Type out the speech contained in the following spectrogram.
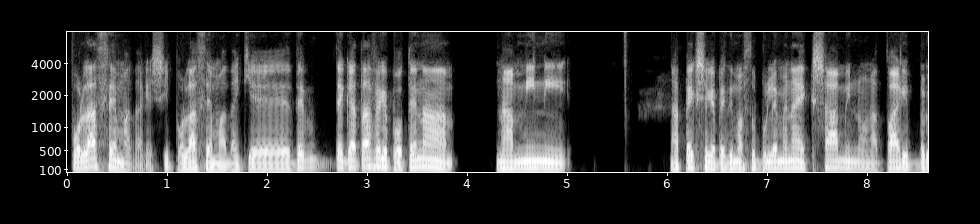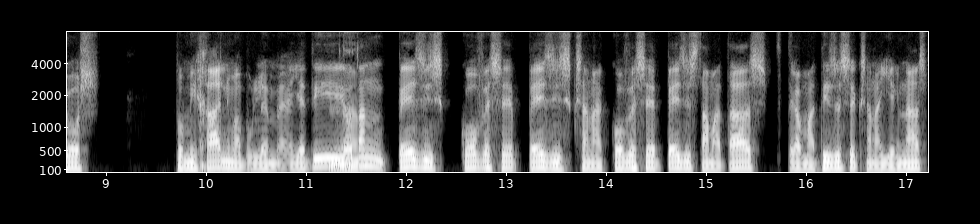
πολλά θέματα ρε, εσύ, πολλά θέματα και δεν, δεν κατάφερε ποτέ να, να μείνει να παίξει ρε παιδί με αυτό που λέμε ένα εξάμεινο να πάρει μπρος το μηχάνημα που λέμε γιατί Ναι. όταν παίζεις κόβεσαι, παίζεις ξανακόβεσαι παίζεις σταματάς, τραυματίζεσαι, ξαναγυρνάς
